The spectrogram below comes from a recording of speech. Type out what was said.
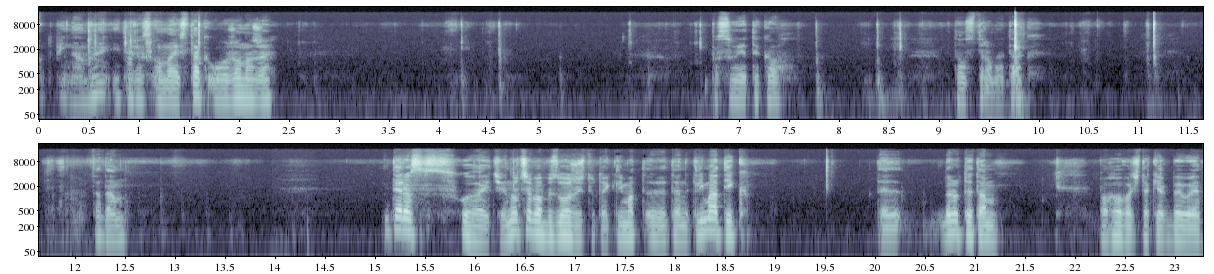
Odpinamy i teraz ona jest tak ułożona, że pasuje tylko w tą stronę, tak? Tadam. I teraz słuchajcie, no trzeba by złożyć tutaj klimat, ten klimatik, te druty tam pochować tak jak były.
